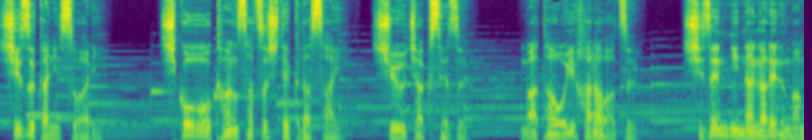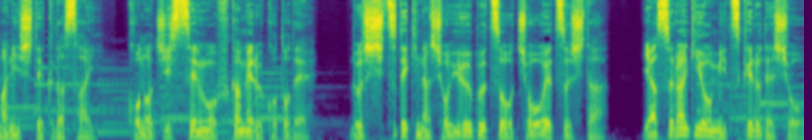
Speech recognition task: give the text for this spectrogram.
静かに座り思考を観察してください。執着せずまた追い払わず自然に流れるままにしてください。この実践を深めることで物質的な所有物を超越した安らぎを見つけるでしょう。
